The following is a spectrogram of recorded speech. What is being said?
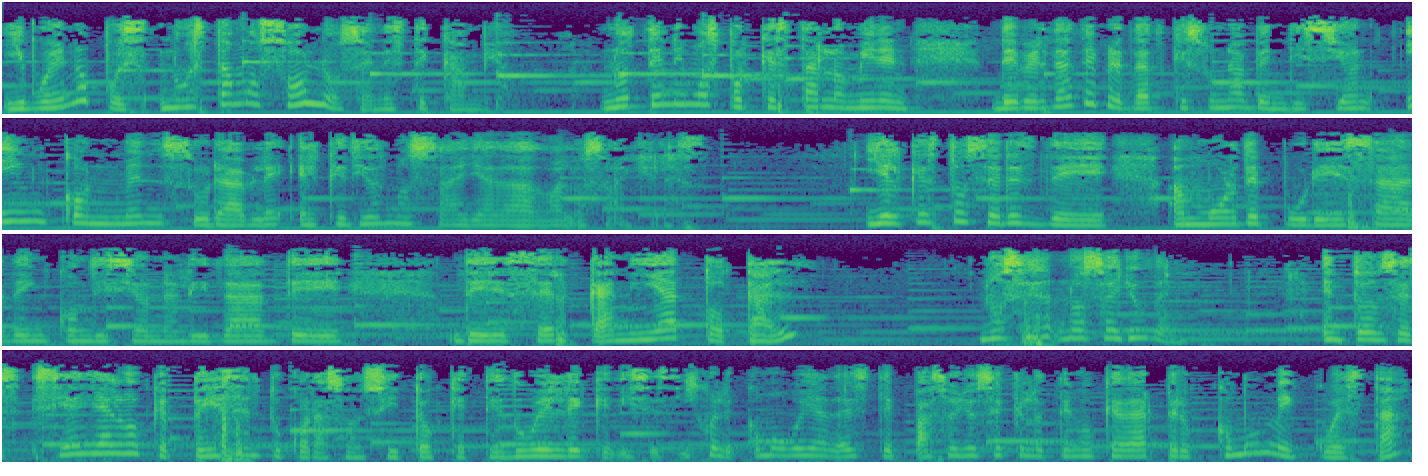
Y bueno, pues no estamos solos en este cambio. No tenemos por qué estarlo. Miren, de verdad, de verdad que es una bendición inconmensurable el que Dios nos haya dado a los ángeles. Y el que estos seres de amor, de pureza, de incondicionalidad, de, de cercanía total, nos, nos ayuden. Entonces, si hay algo que pesa en tu corazoncito, que te duele, que dices, híjole, ¿cómo voy a dar este paso? Yo sé que lo tengo que dar, pero ¿cómo me cuesta?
